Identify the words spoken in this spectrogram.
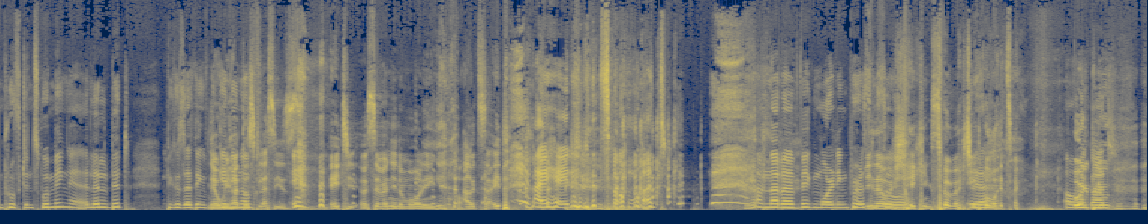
improved in swimming a little bit because I think yeah, we beginning had those of classes. Yeah. 8 uh, 7 in the morning outside. I hated it so much. I'm not a big morning person, Lina so was shaking so much in the water. oh All my god. blue.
